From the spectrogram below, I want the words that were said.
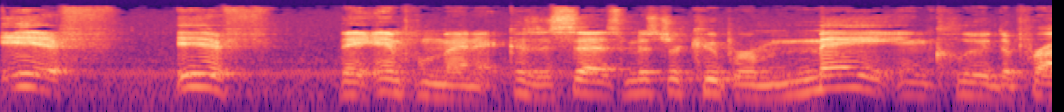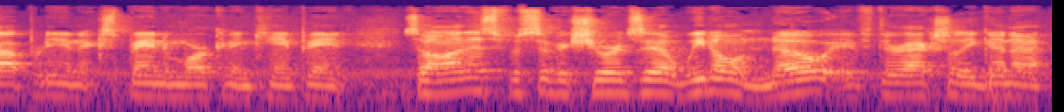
if, if they implement it because it says Mr. Cooper may include the property in expanded marketing campaign. So on this specific short sale, we don't know if they're actually gonna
